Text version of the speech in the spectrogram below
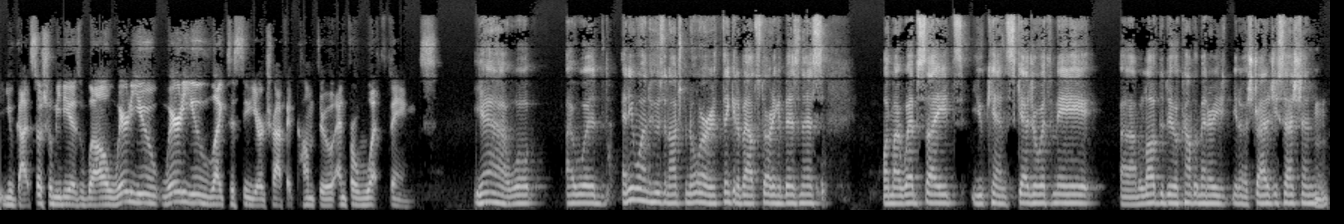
You've got social media as well. Where do you where do you like to see your traffic come through and for what things? Yeah, well, I would anyone who's an entrepreneur thinking about starting a business on my website, you can schedule with me. Um, love to do a complimentary, you know, strategy session,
